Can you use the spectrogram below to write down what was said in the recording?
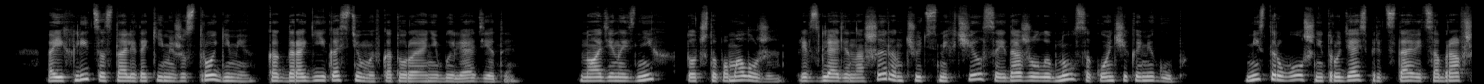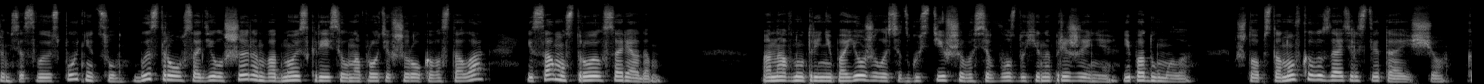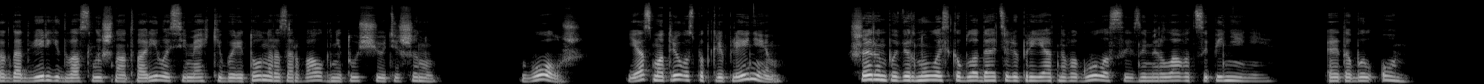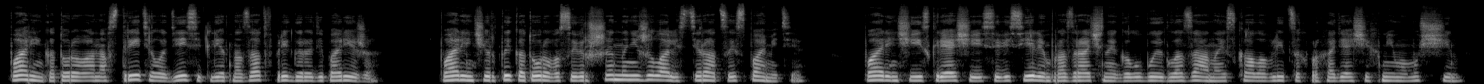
а их лица стали такими же строгими, как дорогие костюмы, в которые они были одеты. Но один из них, тот, что помоложе, при взгляде на Шерон чуть смягчился и даже улыбнулся кончиками губ. Мистер Волш, не трудясь представить собравшимся свою спутницу, быстро усадил Шерон в одно из кресел напротив широкого стола и сам устроился рядом. Она внутренне поежилась от сгустившегося в воздухе напряжения и подумала, что обстановка в издательстве та еще, когда дверь едва слышно отворилась и мягкий баритон разорвал гнетущую тишину. «Волш, я смотрю вас подкреплением». Шерон повернулась к обладателю приятного голоса и замерла в оцепенении. Это был он. Парень, которого она встретила десять лет назад в пригороде Парижа. Парень, черты которого совершенно не желали стираться из памяти. Парень, чьи искрящиеся весельем прозрачные голубые глаза она искала в лицах проходящих мимо мужчин.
